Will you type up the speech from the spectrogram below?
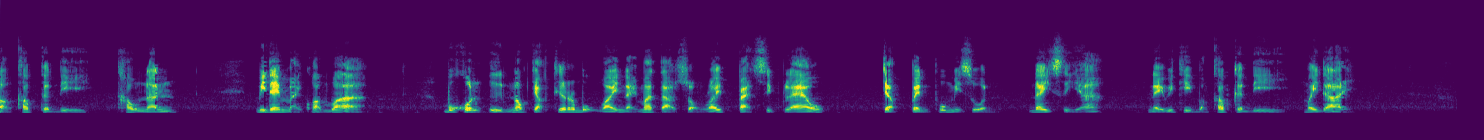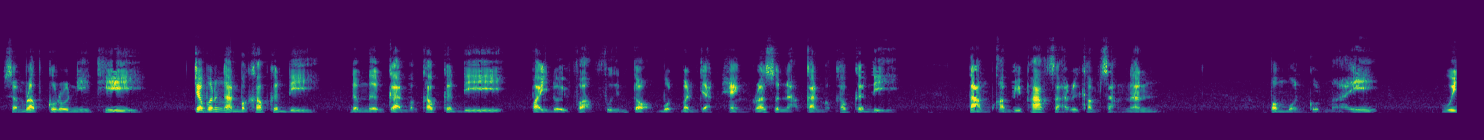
บังคับคดีเท่านั้นมิได้หมายความว่า บุคคลอื่นนอกจากที่ระบุไว้ในมาตรา 280 แล้ว จะเป็นผู้มีส่วนได้เสียในวิธีบังคับคดี ไม่ได้สำหรับกรณีที่เจ้าพนักงานบังคับคดีดำเนินการบังคับคดีไปโดยฝ่าฝืนต่อบทบัญญัติแห่งลักษณะการบังคับคดี ตามคำพิพากษาหรือคำสั่งนั้น ประมวลกฎหมายวิ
